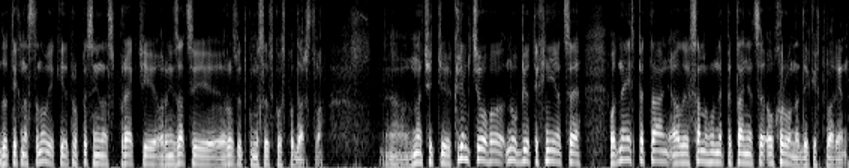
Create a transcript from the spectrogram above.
до тих настанов, які прописані у нас в проєкті організації розвитку мисливського господарства. Е, Значить, крім цього, ну, біотехнія це одне із питань, але саме головне питання це охорона диких тварин.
